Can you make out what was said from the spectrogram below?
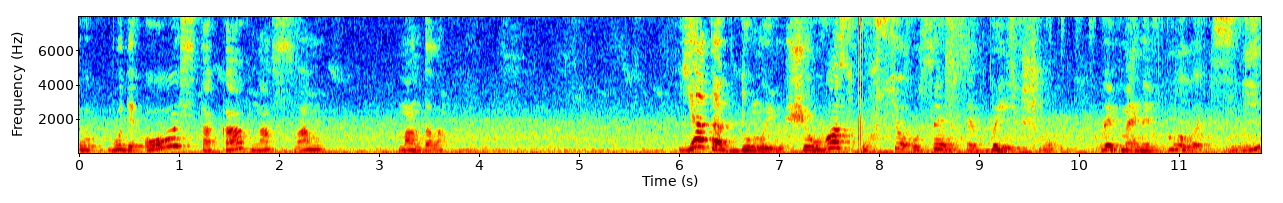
о, буде ось така в нас з вами мандала. Я так думаю, що у вас усе, усе, усе вийшло. Ви в мене молодці.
